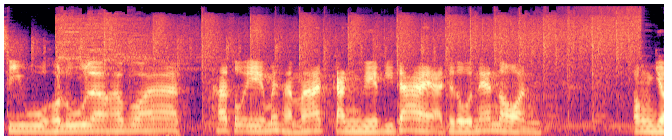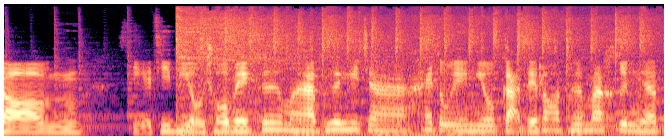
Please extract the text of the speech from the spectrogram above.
ซีบูเขารู้แล้วครับว่าถ้าตัวเองไม่สามารถกันเวฟนี้ได้ อาจจะโดนแน่นอน ต้องยอมเสียทีพีของโชว์เมเกอร์มาเพื่อที่จะให้ตัวเองมีโอกาสได้รอดเพิ่มมากขึ้นครับ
